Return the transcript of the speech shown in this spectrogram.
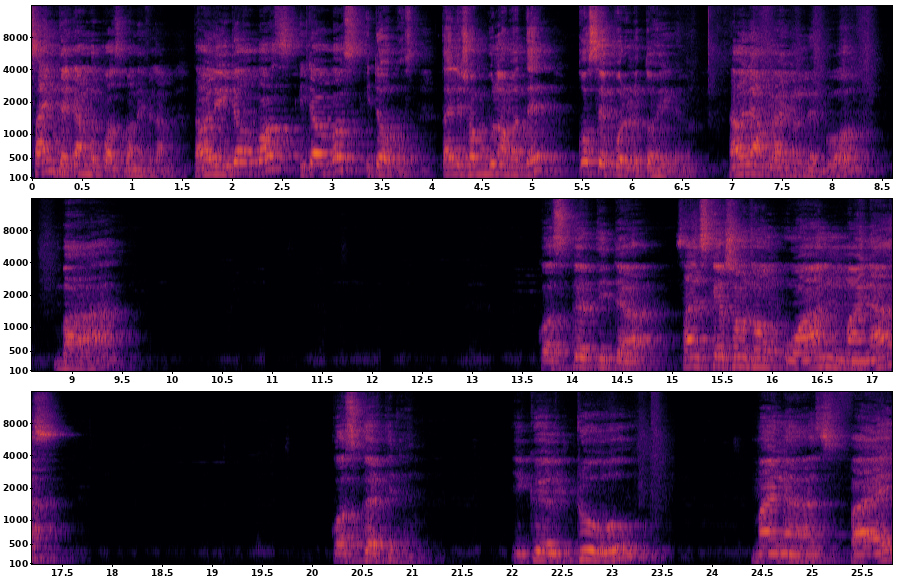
সাইনটাকে আমরা কস বানিয়ে ফেলাম তাহলে এটাও কস এটাও কস এটাও কস তাহলে সবগুলো আমাদের কসে পরিণত হয়ে গেল। তাহলে আমরা এখন লিখব বা স্কয়ার থিটা sin স্কয়ার সমান সমান 1 minus cos square theta equal to minus 5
